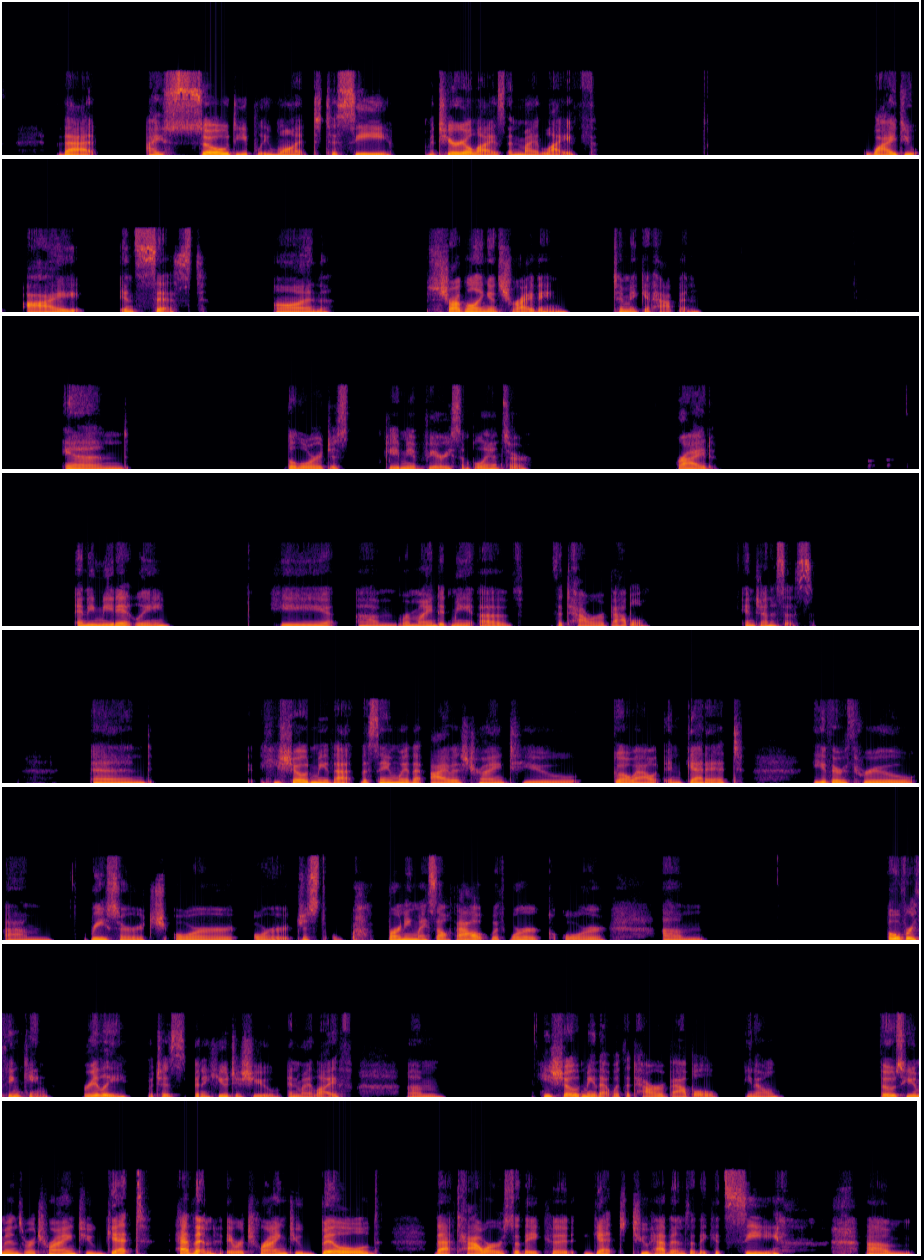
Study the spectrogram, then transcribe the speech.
that I so deeply want to see materialize in my life. Why do I insist on struggling and striving to make it happen? And the Lord just gave me a very simple answer pride. And immediately he um, reminded me of the Tower of Babel in Genesis. And he showed me that the same way that I was trying to go out and get it, either through um, research or or just burning myself out with work or um, overthinking, really, which has been a huge issue in my life. Um, he showed me that with the Tower of Babel, you know, those humans were trying to get heaven. They were trying to build that tower so they could get to heaven, so they could see um,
